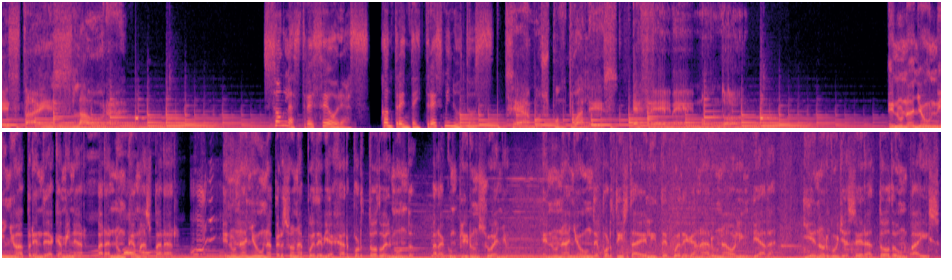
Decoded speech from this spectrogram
Esta es la hora. Son las 13 horas, con 33 minutos. Seamos puntuales, FM Mundo. En un año un niño aprende a caminar para nunca más parar. En un año una persona puede viajar por todo el mundo para cumplir un sueño. En un año un deportista élite puede ganar una Olimpiada y enorgullecer a todo un país.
